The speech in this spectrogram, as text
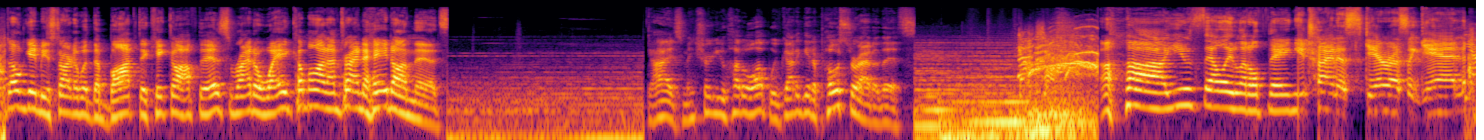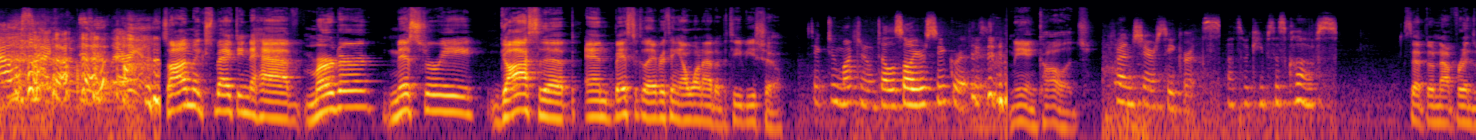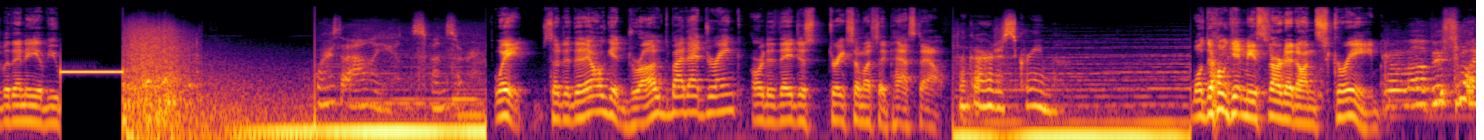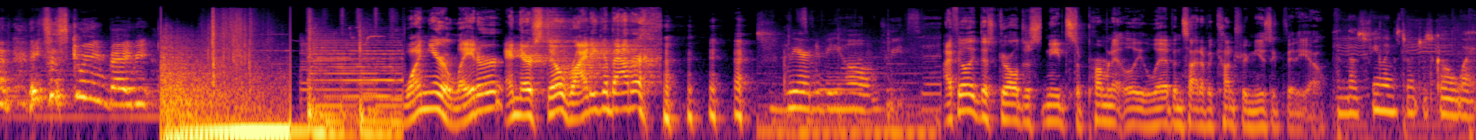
Don't get me started with the bop to kick off this right away. Come on, I'm trying to hate on this. Guys, make sure you huddle up. We've got to get a poster out of this. Ah, you silly little thing. You trying to scare us again? Yeah, so I'm expecting to have murder, mystery, gossip, and basically everything I want out of a TV show. Take too much and tell us all your secrets. Me in college. Friends share secrets. That's what keeps us close. Except I'm not friends with any of you. Where's Ali and Spencer? Wait, so did they all get drugged by that drink? Or did they just drink so much they passed out? I think I heard a scream. Well, don't get me started on Scream. I love this one. It's a Scream, baby. One year later, and they're still writing about her? Weird to be home. I feel like this girl just needs to permanently live inside of a country music video. And those feelings don't just go away.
